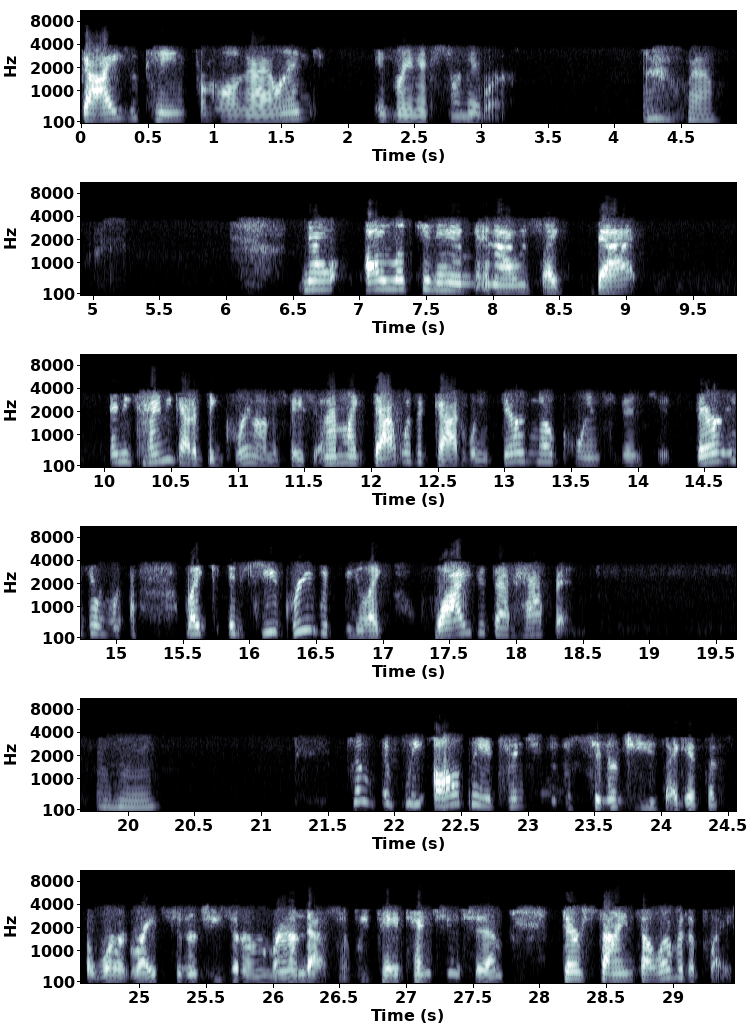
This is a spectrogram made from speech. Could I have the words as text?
guy who came from Long Island is my next door neighbor. Oh, wow. Now, I looked at him and I was like, that. And he kind of got a big grin on his face. And I'm like, that was a God wink. There are no coincidences. There is a, like, and he agreed with me. Like, why did that happen? hmm So if we all pay attention to the synergies, I guess that's the word, right? Synergies that are around us. If we pay attention to them, there's signs all over the place.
